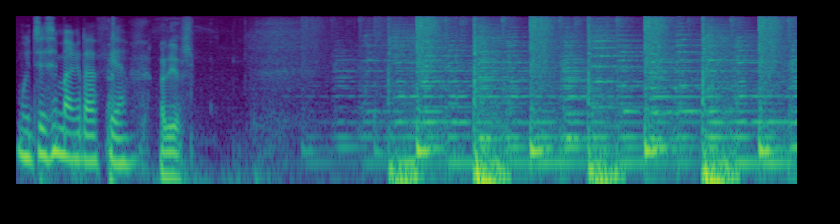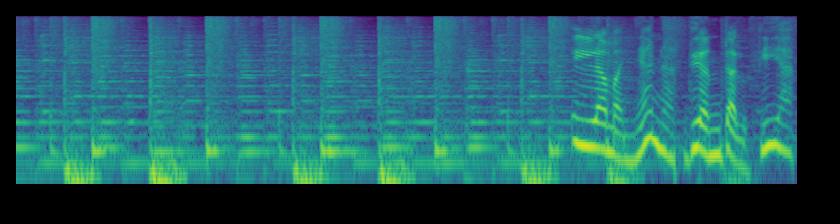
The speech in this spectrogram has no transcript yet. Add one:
Muchísimas gracias. Adiós. La mañana de Andalucía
